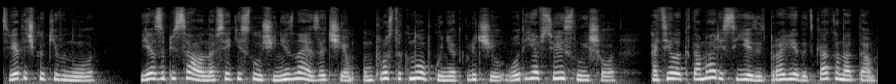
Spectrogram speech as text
Светочка кивнула. Я записала на всякий случай, не зная зачем. Он просто кнопку не отключил. Вот я все и слышала. Хотела к Тамаре съездить, проведать, как она там.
